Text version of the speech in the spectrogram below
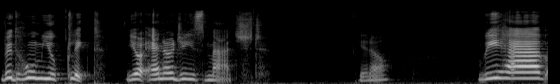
with whom you clicked. Your energies matched. You know? We have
